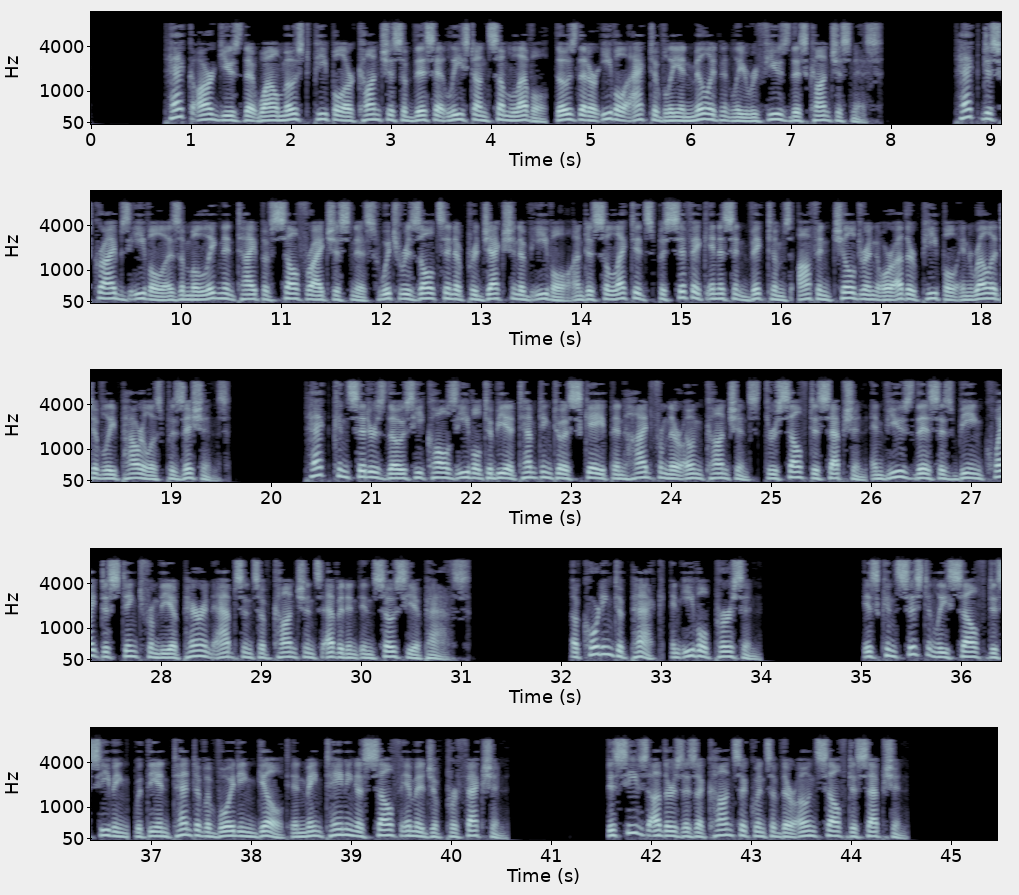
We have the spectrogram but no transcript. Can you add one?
Peck argues that while most people are conscious of this at least on some level, those that are evil actively and militantly refuse this consciousness. Peck describes evil as a malignant type of self-righteousness which results in a projection of evil onto selected specific innocent victims often children or other people in relatively powerless positions. Peck considers those he calls evil to be attempting to escape and hide from their own conscience through self-deception and views this as being quite distinct from the apparent absence of conscience evident in sociopaths. According to Peck, an evil person is consistently self-deceiving, with the intent of avoiding guilt and maintaining a self-image of perfection deceives others as a consequence of their own self-deception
